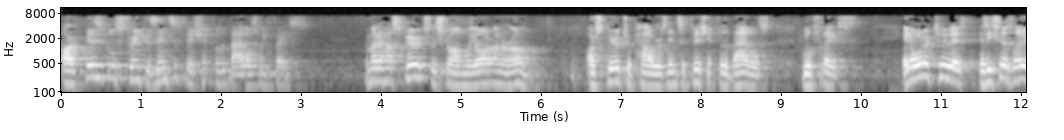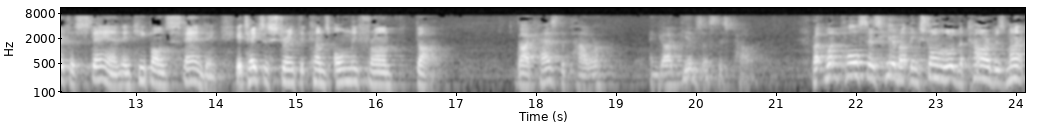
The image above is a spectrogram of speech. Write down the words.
our physical strength is insufficient for the battles we face. No matter how spiritually strong we are on our own, our spiritual power is insufficient for the battles we'll face. In order to, as, as he says later, to stand and keep on standing, it takes a strength that comes only from God. God has the power, and God gives us this power. Right? What Paul says here about being strong in the Lord and the power of his might,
